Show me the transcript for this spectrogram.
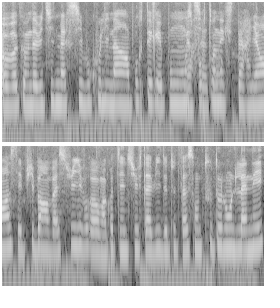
Oh, bah, comme d'habitude, merci beaucoup Lina hein, pour tes réponses, Merci pour ton expérience. Et puis bah, on va suivre, on va continuer de suivre ta vie de toute façon tout au long de l'année.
